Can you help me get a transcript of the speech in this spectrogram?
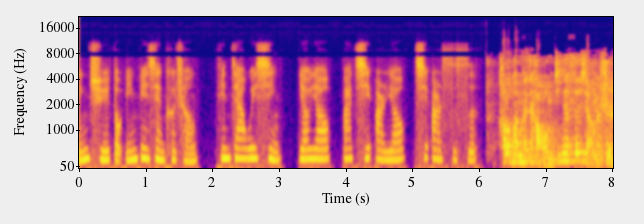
领取抖音变现课程，添加微信幺幺八七二幺七二四四。Hello，朋友们，大家好，我们今天分享的是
